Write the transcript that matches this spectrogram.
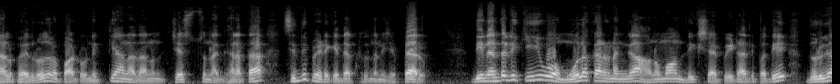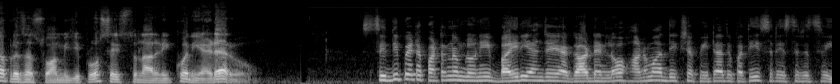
నలభై ఐదు రోజుల పాటు నిత్యాన్నదానం చేస్తున్న ఘనత సిద్దిపేటకి దక్కుతుందని చెప్పారు. దీనంతటికీ ఓ మూల కారణంగా హనుమాన్ దీక్ష పీఠాధిపతి దుర్గాప్రసాద్ స్వామీజీ ప్రోత్సహిస్తున్నారని కొనియాడారు. సిద్దిపేట పట్టణంలోని బైరి అంజయ్య గార్డెన్లో హనుమాన్ దీక్ష పీఠాధిపతి శ్రీ శ్రీ శ్రీ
